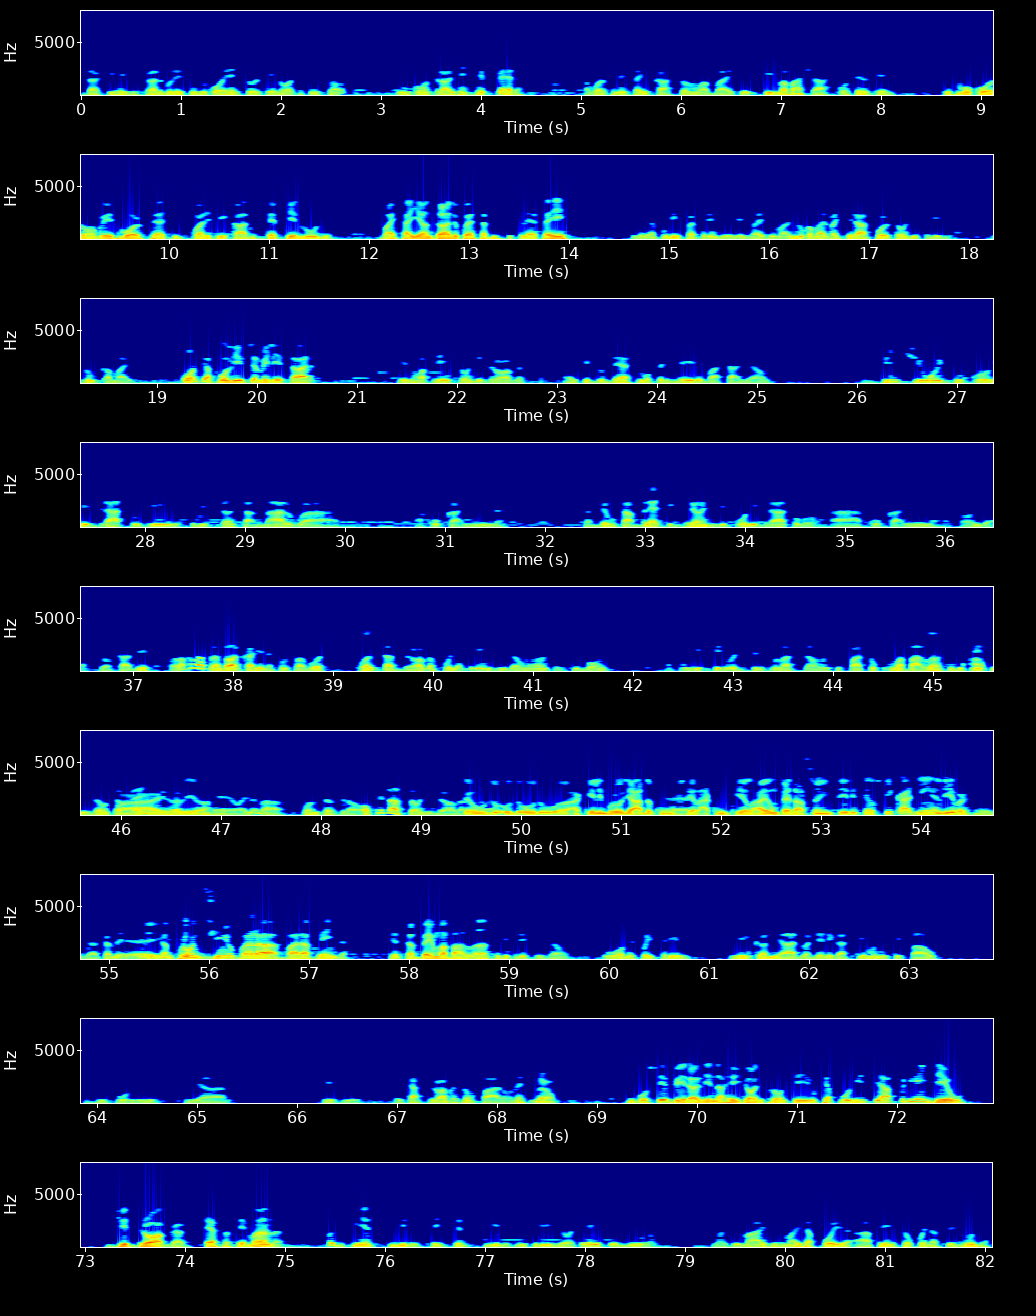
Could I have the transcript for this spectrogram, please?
está aqui registrado o boletim do corrente, o senhor tem nota fiscal, se encontrar a gente recupera. Agora também sair caçando uma bike, ele quis, mas vai achar, com certeza. Esse mocorongo, esse morfético desqualificado, esse pé peludo, vai sair andando com essa bicicleta aí, nem a polícia vai prender ele, vai ver, mas nunca mais vai tirar portão de trilho. Nunca mais. Ontem a polícia militar fez uma apreensão de drogas, a equipe do 11º Batalhão. 28 cloridrato de substância análoga à, cocaína. Também um tablete grande de cloridrato à cocaína. Olha só, cadê? Coloca lá pra nós, Karina, por favor. Quanta droga foi apreendida ontem. Que bom. A polícia tirou de circulação. Esse fato, uma balança de precisão também. Mas ali, ó. É, olha lá. Quantas drogas. Olha o pedação de droga. Tem o, do- o do- do- aquele embrulhado com, É. sei lá, com o que lá, é um pedaço inteiro e tem os picadinhos ali, velho. Exatamente. É, Está prontinho para, para a venda. Tem também uma balança de precisão. O homem foi preso e encaminhado à Delegacia Municipal de Polícia Civil. Essas drogas não param, né? Não. Se você ver ali na região de fronteira o que a polícia apreendeu de drogas essa semana, foi de 500 quilos, 600 quilos, incrível. Eu até recebi uma- umas imagens, mas já foi, a apreensão foi na segunda,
